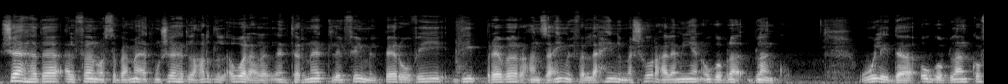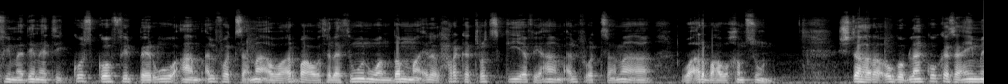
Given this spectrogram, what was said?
شاهد 2700 مشاهد العرض الأول على الإنترنت للفيلم البيروفي Deep River عن زعيم الفلاحين المشهور عالميا أوغو بلانكو. ولد أوغو بلانكو في مدينة كوسكو في البيرو عام 1934 وانضم إلى الحركة التروتسكية في عام 1954 اشتهر أوغو بلانكو كزعيم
